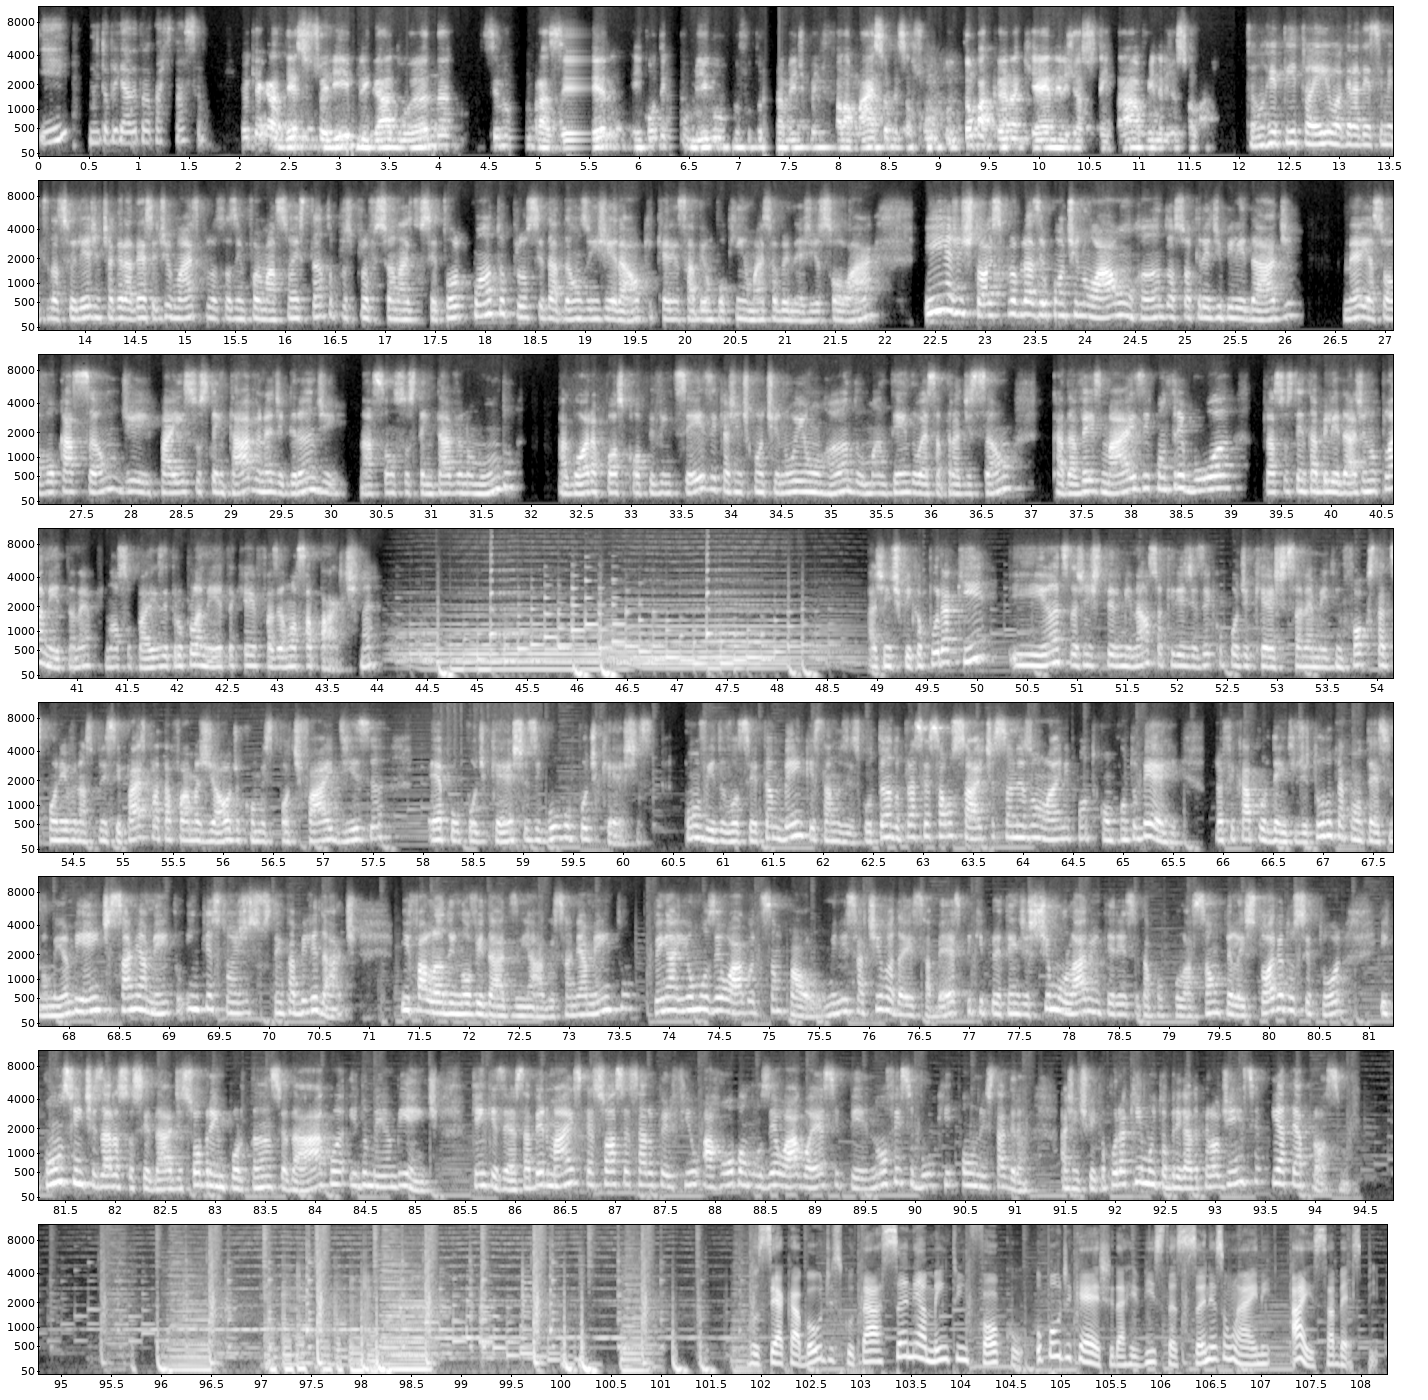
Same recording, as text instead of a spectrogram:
e muito obrigada pela participação. Eu que agradeço, Sueli, obrigado, Ana. Sempre um prazer e contem comigo futuramente para a gente falar mais sobre esse assunto tão bacana que é energia sustentável e energia solar. Então, repito aí o agradecimento da Sueli, a gente agradece demais pelas suas informações, tanto para os profissionais do setor, quanto para os cidadãos em geral, que querem saber um pouquinho mais sobre energia solar, e a gente torce para o Brasil continuar honrando a sua credibilidade, né, e a sua vocação de país sustentável, né, de grande nação sustentável no mundo, agora pós COP26 e que a gente continue honrando, mantendo essa tradição cada vez mais e contribua para a sustentabilidade no planeta, né? Para o nosso país e para o planeta, que é fazer a nossa parte, né? A gente fica por aqui e antes da gente terminar, só queria dizer que o podcast Saneamento em Foco está disponível nas principais plataformas de áudio como Spotify, Deezer, Apple Podcasts e Google Podcasts. Convido você também que está nos escutando para acessar o site saneasonline.com.br para ficar por dentro de tudo o que acontece no meio ambiente, saneamento e em questões de sustentabilidade. E falando em novidades em água e saneamento, vem aí o Museu Água de São Paulo, uma iniciativa da ESABESP que pretende estimular o interesse da população pela história do setor e conscientizar a sociedade sobre a importância da água e do meio ambiente. Quem quiser saber mais, é só acessar o perfil arroba Museu Água SP no Facebook ou no Instagram. A gente fica por aqui, muito obrigada pela audiência e até a próxima. Você acabou de escutar Saneamento em Foco, o podcast da revista Sâneas Online, a Sabesp.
